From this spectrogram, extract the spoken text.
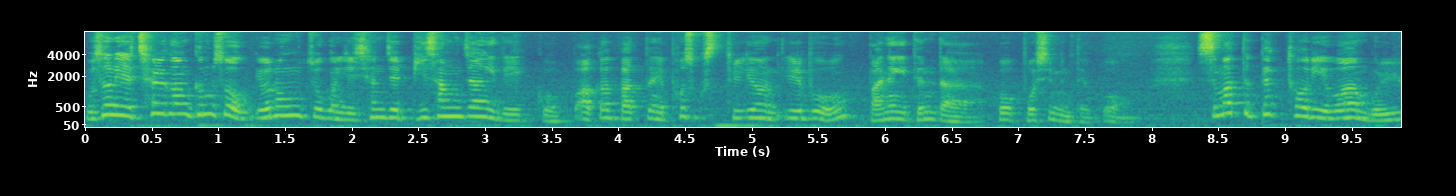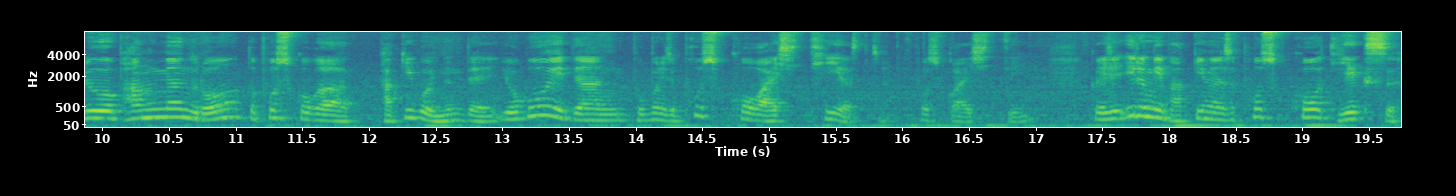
우선 이제 철강 금속 이런 쪽은 이제 현재 비상장이 돼 있고 아까 봤더니 포스코 스틸리온 일부 반영이 된다고 보시면 되고 smart factory와 물류 방면으로 또 포스코가 바뀌고 있는데 요거에 대한 부분이 이제 포스코 ICT였죠. 포스코 ICT. 그 이제 이름이 바뀌면서 포스코 DX.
